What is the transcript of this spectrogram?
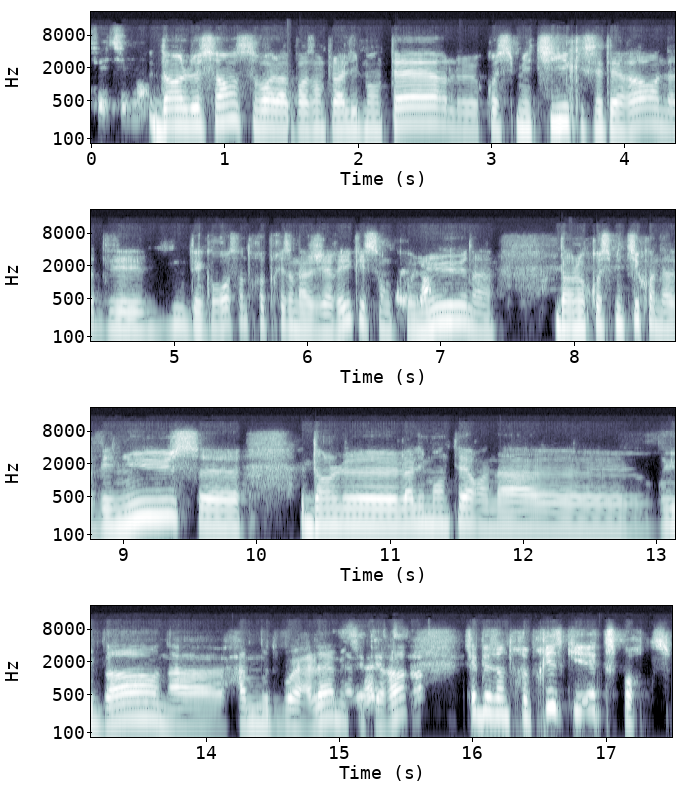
effectivement. Dans le sens, voilà, par exemple, l'alimentaire, le cosmétique, etc. On a des, des, grosses entreprises en Algérie qui sont connues. Dans le cosmétique, on a Vénus. Euh, dans l'alimentaire, on a euh, Ruba, on a Hamoud Boualem, etc. C'est des entreprises qui exportent.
